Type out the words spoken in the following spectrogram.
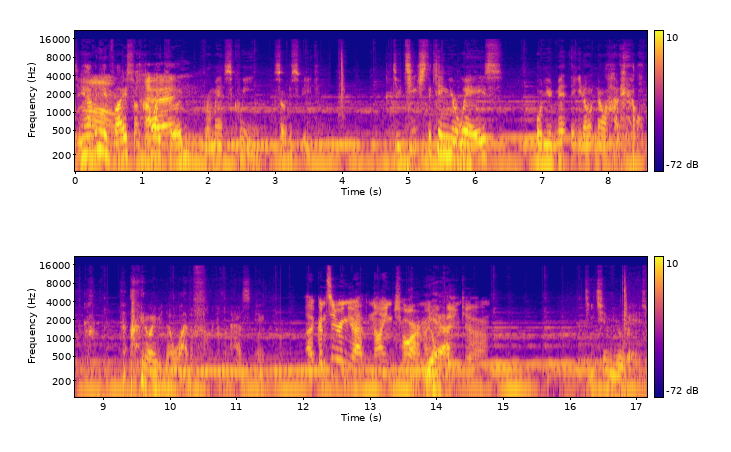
Do you have any advice on how I could romance queen, so to speak? Do you teach the king your ways, or do you admit that you don't know how to help? I don't even know why the fuck I'm asking. Uh, considering you have nine charm, I Yeah. don't think. Uh, Teach him your ways.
